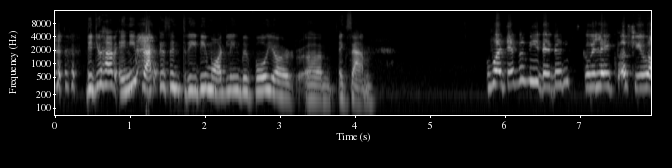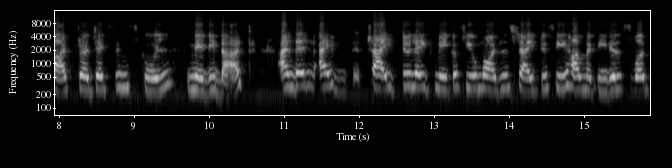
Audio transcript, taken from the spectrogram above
did you have any practice in 3D modeling before your um, exam? whatever we did in school, like a few art projects in school, maybe that. And then I tried to like make a few models, try to see how materials work,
